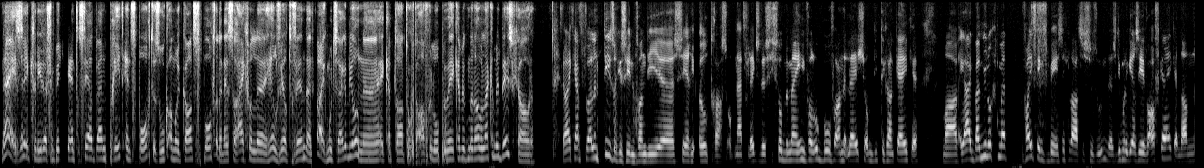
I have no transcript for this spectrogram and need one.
Nee, zeker niet. Als je een beetje geïnteresseerd bent breed in sport, dus ook Amerikaanse sporten, dan is er echt wel uh, heel veel te vinden. En, ik moet zeggen, Bjorn, uh, ik heb daar toch de afgelopen week heb ik me daar wel lekker mee bezig gehouden. Ja, ik heb wel een teaser gezien van die uh, serie Ultras op Netflix. Dus die stond bij mij in ieder geval ook bovenaan het lijstje om die te gaan kijken. Maar ja, ik ben nu nog met Vikings bezig, laatste seizoen. Dus die moet ik eerst even afkijken. En dan,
